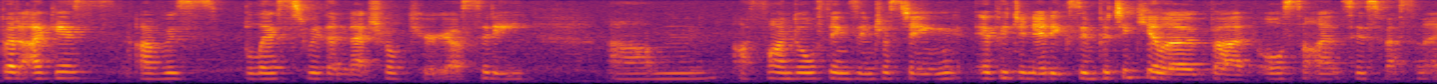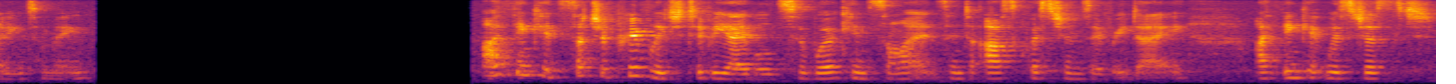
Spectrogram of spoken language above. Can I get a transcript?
But I guess I was blessed with a natural curiosity um, I find all things interesting, epigenetics in particular, but all science is fascinating to me. I think it's such a privilege to be able to work in science and to ask questions every day. I think it was just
